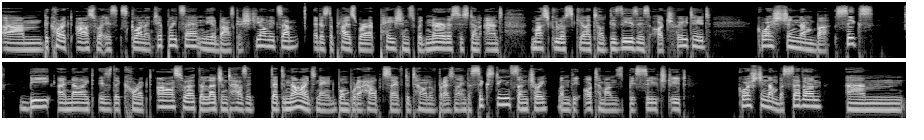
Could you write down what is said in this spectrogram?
Um, the correct answer is Sklené Teplice near Banska Štiavnica. It is the place where patients with nervous system and musculoskeletal diseases are treated. Question number six. Be a knight is the correct answer. The legend has it that knight named Bombura helped save the town of Brezno in the 16th century when the Ottomans besieged it. Question number seven. Um,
